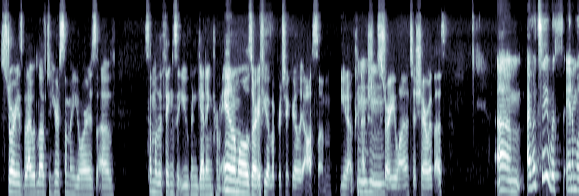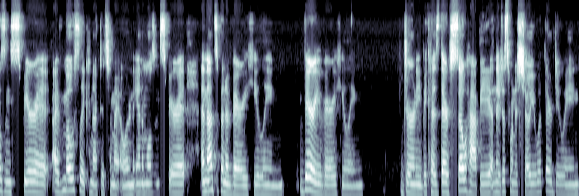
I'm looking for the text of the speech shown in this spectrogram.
stories but i would love to hear some of yours of some of the things that you've been getting from animals or if you have a particularly awesome you know connection Mhm. story you wanted to share with us Um, I would say with animals in spirit, I've mostly connected to my own animals in spirit, and that's been a very healing, very, very healing journey because they're so happy and they just want to show you what they're doing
